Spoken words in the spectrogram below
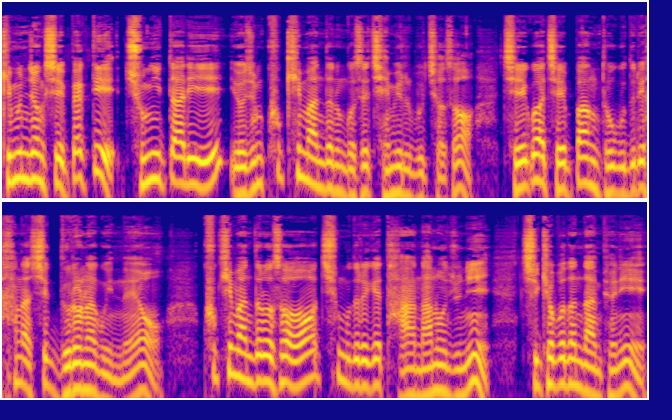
김은정 씨, 백디, 중2 딸이 요즘 쿠키 만드는 것에 재미를 붙여서 제과 제빵 도구들이 하나씩 늘어나고 있네요. 쿠키 만들어서 친구들에게 다 나눠주니 지켜보던 남편이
